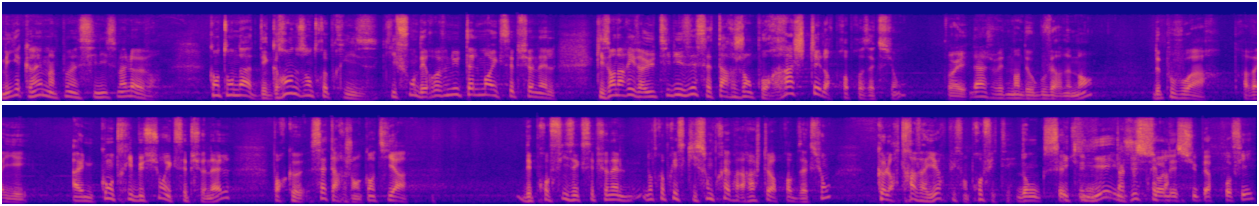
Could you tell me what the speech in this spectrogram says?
Mais il y a quand même un peu un cynisme à l'œuvre. Quand on a des grandes entreprises qui font des revenus tellement exceptionnels qu'ils en arrivent à utiliser cet argent pour racheter leurs propres actions, là, je vais demander au gouvernement de pouvoir travailler à une contribution exceptionnelle pour que cet argent, quand il y a des profits exceptionnels d'entreprises qui sont prêtes à racheter leurs propres actions, que leurs travailleurs puissent en profiter. Donc c'est une taxe sur les super profits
